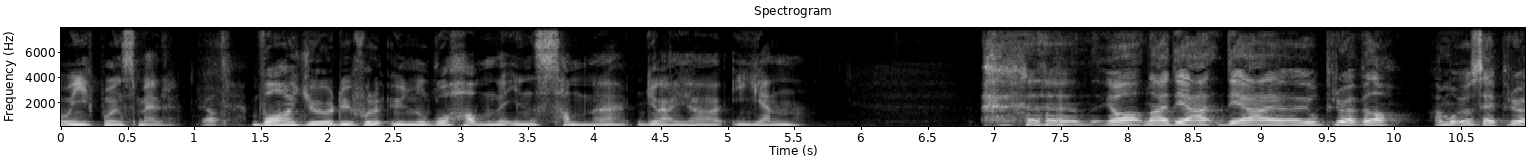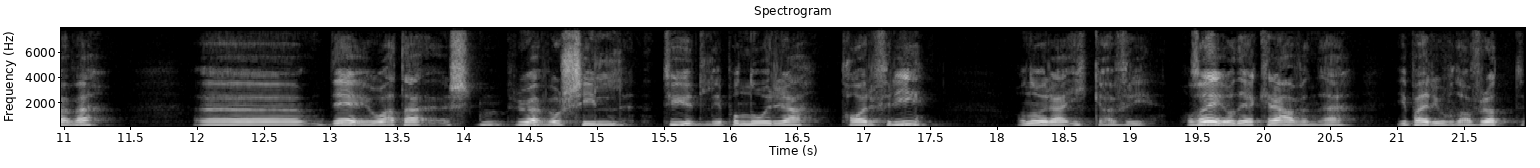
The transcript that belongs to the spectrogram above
og gikk på en smell. Ja. Hva gjør du for å unngå å havne i den samme greia igjen? ja, nei, det er, det er, jo prøve, da. Jeg må jo si prøve. Eh, det er jo at jeg prøver å skille tydelig på når jeg tar fri, og når jeg ikke har fri. Og så er jo det krevende i perioder. For at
